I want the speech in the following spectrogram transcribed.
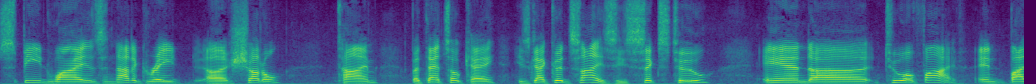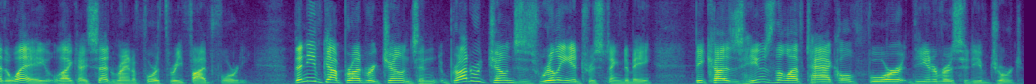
speed wise, not a great uh, shuttle time, but that's okay. He's got good size. He's 6'2 and uh, 205. And by the way, like I said, ran a 4.3540. Then you've got Broderick Jones, and Broderick Jones is really interesting to me because he was the left tackle for the University of Georgia.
